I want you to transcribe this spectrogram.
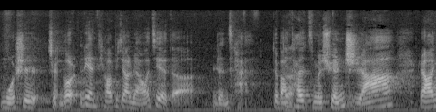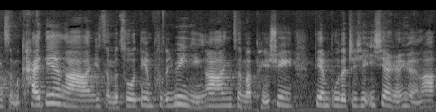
模式整个链条比较了解的人才。对吧？对他怎么选址啊？然后你怎么开店啊？你怎么做店铺的运营啊？你怎么培训店铺的这些一线人员啊？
